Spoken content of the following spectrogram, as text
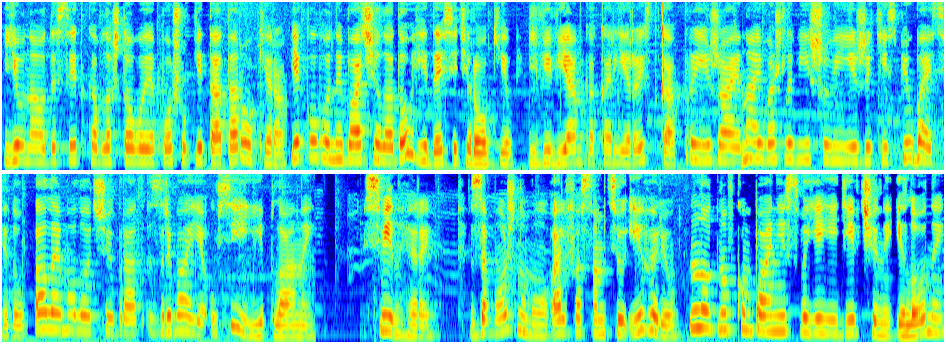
Юна одеситка влаштовує пошуки тата рокера, якого не бачила довгі 10 років. Львів'янка-кар'єристка приїжджає найважливішу в її житті співбесіду, але молодший брат зриває усі її плани. Свінгери. Заможному альфа-самцю Ігорю нудно в компанії своєї дівчини Ілони,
